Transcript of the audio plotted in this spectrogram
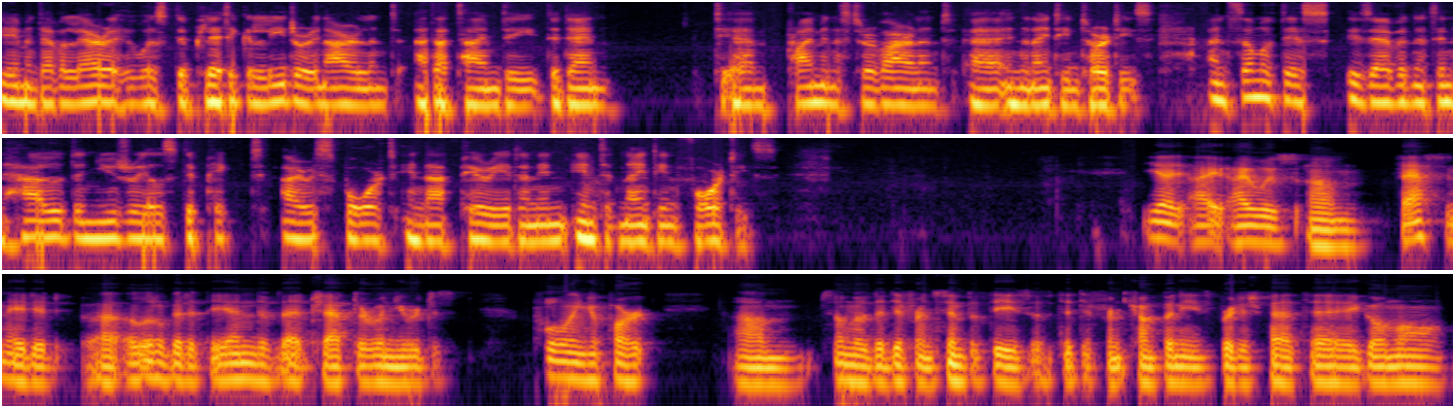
Eamon de Valera, who was the political leader in Ireland at that time, the, the then um, Prime Minister of Ireland uh, in the 1930s. And some of this is evident in how the newsreels depict Irish sport in that period and in, into the 1940s. Yeah, I, I was um, fascinated uh, a little bit at the end of that chapter when you were just pulling apart um, some of the different sympathies of the different companies, British Pathé, Gaumont,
